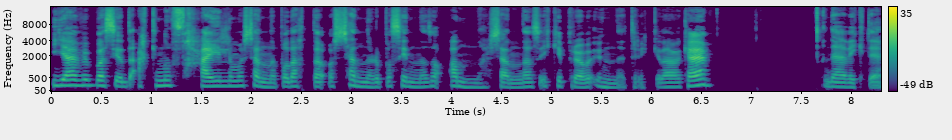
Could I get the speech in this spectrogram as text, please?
jeg vil bare si at det er ikke noe feil med å kjenne på dette, og kjenner du på sinne, så anerkjenn det, så ikke prøv å undertrykke det, OK? Det er viktig.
